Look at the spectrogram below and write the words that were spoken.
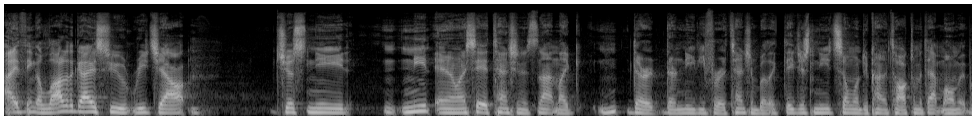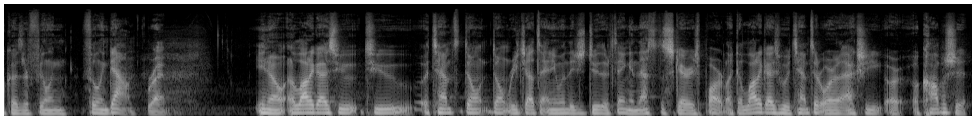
I think a lot of the guys who reach out just need need and when I say attention, it's not like they're they're needy for attention, but like they just need someone to kind of talk to them at that moment because they're feeling feeling down. right? You know, a lot of guys who to attempt don't don't reach out to anyone; they just do their thing, and that's the scariest part. Like a lot of guys who attempt it or actually or accomplish it,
